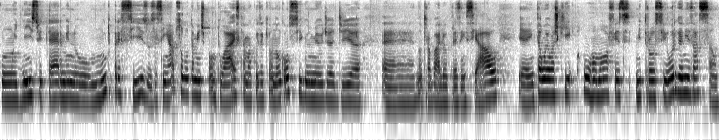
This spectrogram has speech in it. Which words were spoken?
com início e término muito precisos, assim, absolutamente pontuais, que é uma coisa que eu não consigo no meu dia a dia é, no trabalho presencial. É, então, eu acho que o home office me trouxe organização.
